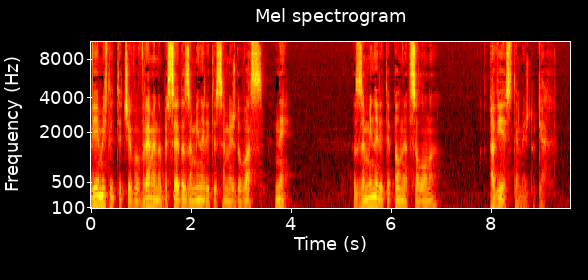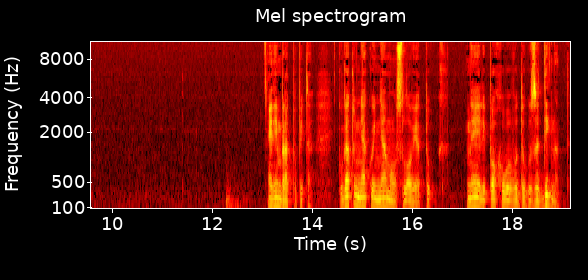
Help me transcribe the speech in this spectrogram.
Вие мислите, че във време на беседа заминалите са между вас. Не. Заминалите пълнят салона, а вие сте между тях. Един брат попита, когато някой няма условия тук, не е ли по-хубаво да го задигнат,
